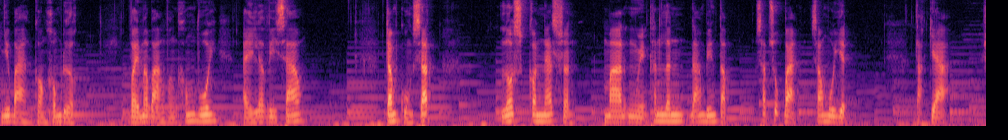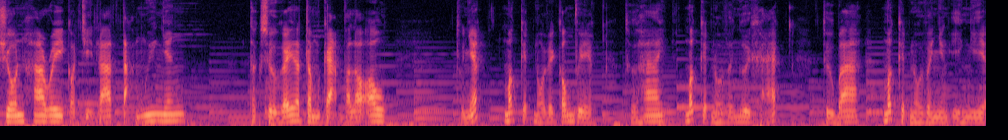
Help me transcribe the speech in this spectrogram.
như bạn còn không được. Vậy mà bạn vẫn không vui, ấy là vì sao? Trong cuốn sách Lost Connection mà Nguyễn Thanh Linh đang biên tập sắp xuất bản sau mùa dịch, tác giả John Harry có chỉ ra 8 nguyên nhân thật sự gây ra trầm cảm và lo âu. Thứ nhất, mất kết nối với công việc. Thứ hai, mất kết nối với người khác. Thứ ba, mất kết nối với những ý nghĩa,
